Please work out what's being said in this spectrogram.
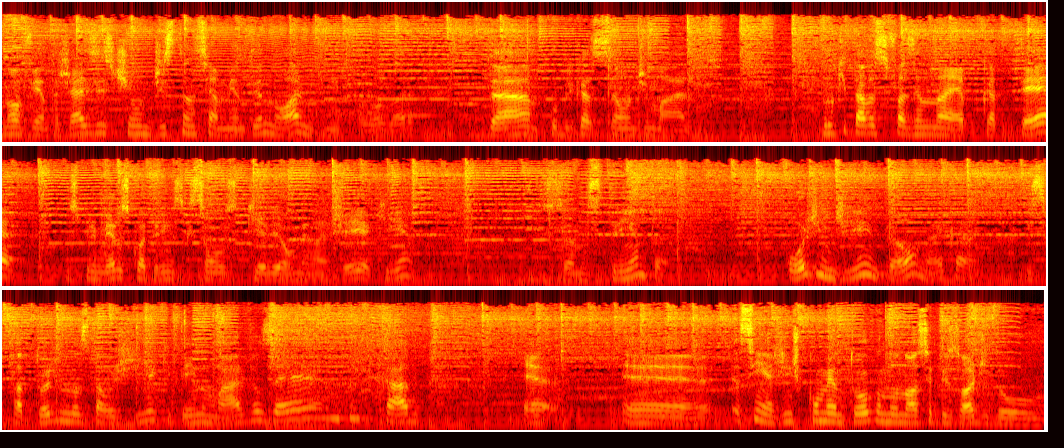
90, já existia um distanciamento enorme, como a gente falou agora, da publicação de Marvel pro que estava se fazendo na época até os primeiros quadrinhos que são os que ele homenageia aqui, dos anos 30, hoje em dia então, né, cara, esse fator de nostalgia que tem no Marvels é amplificado. É, é, assim, a gente comentou no nosso episódio do,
